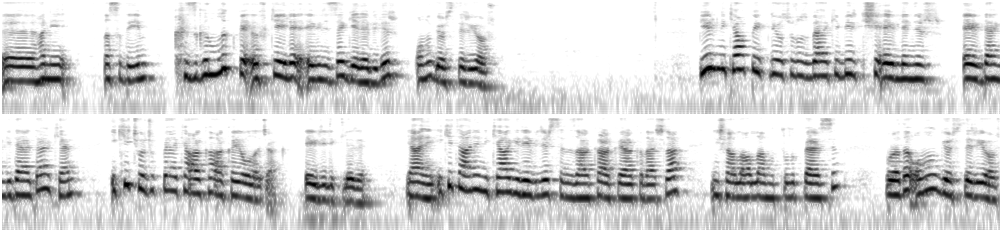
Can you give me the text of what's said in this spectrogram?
e, hani nasıl diyeyim kızgınlık ve öfkeyle evinize gelebilir. Onu gösteriyor. Bir nikah bekliyorsunuz belki bir kişi evlenir, evden gider derken iki çocuk belki arka arkaya olacak evlilikleri. Yani iki tane nikah girebilirsiniz arka arkaya arkadaşlar. İnşallah Allah mutluluk versin. Burada onu gösteriyor.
